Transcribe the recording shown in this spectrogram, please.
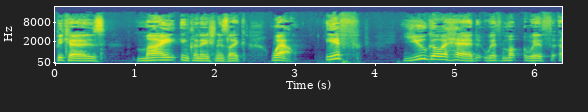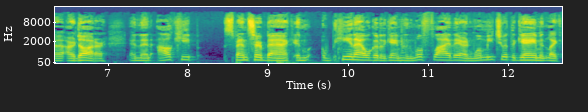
because my inclination is like well if you go ahead with with uh, our daughter and then I'll keep Spencer back and he and I will go to the game and then we'll fly there and we'll meet you at the game and like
